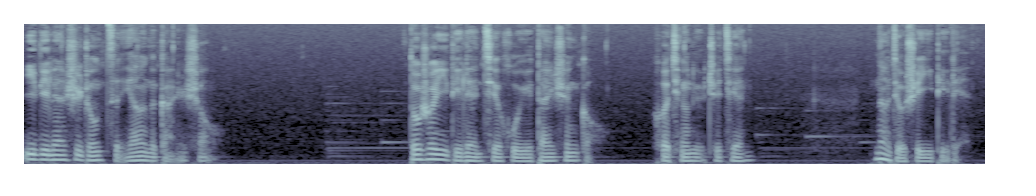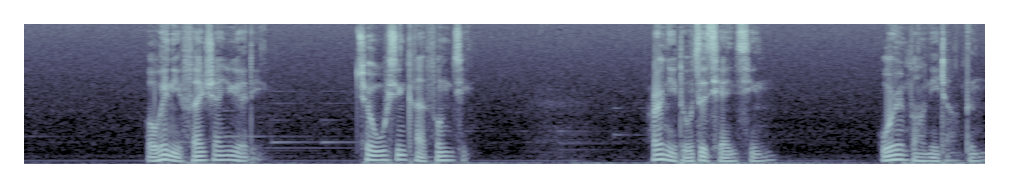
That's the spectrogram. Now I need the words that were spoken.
异地恋是种怎样的感受？都说异地恋介乎于单身狗和情侣之间，那就是异地恋。我为你翻山越岭，却无心看风景，而你独自前行，无人帮你掌灯。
